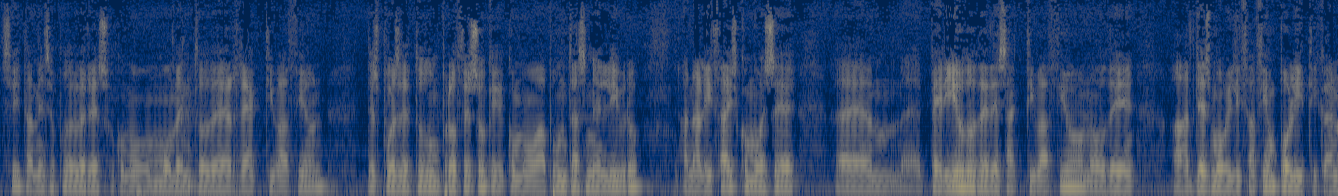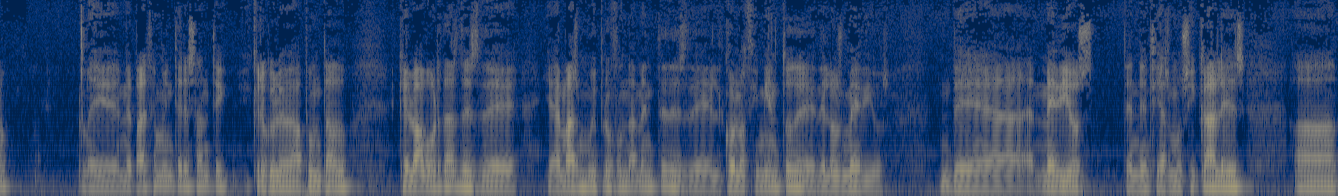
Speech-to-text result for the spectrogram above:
Sí, también se puede ver eso como un momento de reactivación después de todo un proceso que, como apuntas en el libro, analizáis como ese em, periodo de desactivación o de ah, desmovilización política, ¿no? Eh, me parece muy interesante y creo que lo he apuntado que lo abordas desde y además muy profundamente desde el conocimiento de, los medios, de eh, medios, tendencias musicales, Ah,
